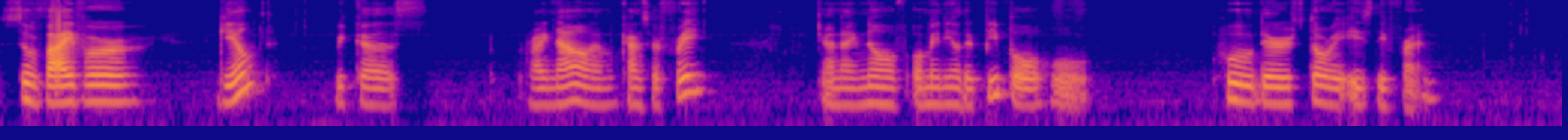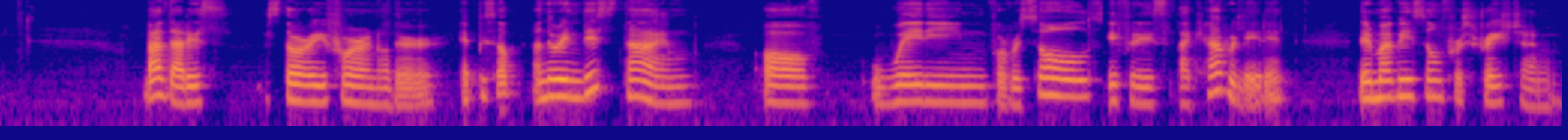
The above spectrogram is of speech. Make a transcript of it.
survivor guilt because right now I'm cancer free and I know of many other people who who their story is different. But that is a story for another episode. And during this time of waiting for results, if it is like health related, there might be some frustration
